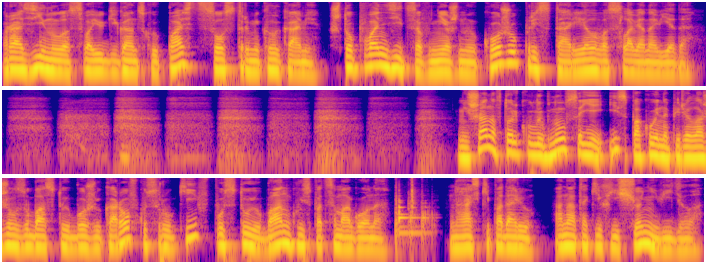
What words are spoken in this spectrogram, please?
разинула свою гигантскую пасть с острыми клыками, чтоб вонзиться в нежную кожу престарелого славяноведа. Мишанов только улыбнулся ей и спокойно переложил зубастую божью коровку с руки в пустую банку из-под самогона. «Наське подарю, она таких еще не видела».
